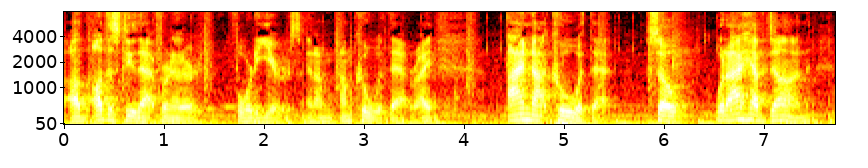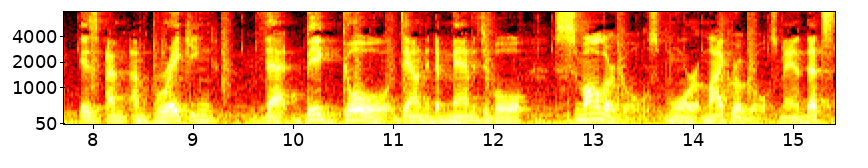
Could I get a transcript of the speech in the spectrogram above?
I'll, I'll just do that for another 40 years, and I'm, I'm cool with that, right? I'm not cool with that. So what I have done is I'm, I'm breaking that big goal down into manageable, smaller goals, more micro goals, man. That's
